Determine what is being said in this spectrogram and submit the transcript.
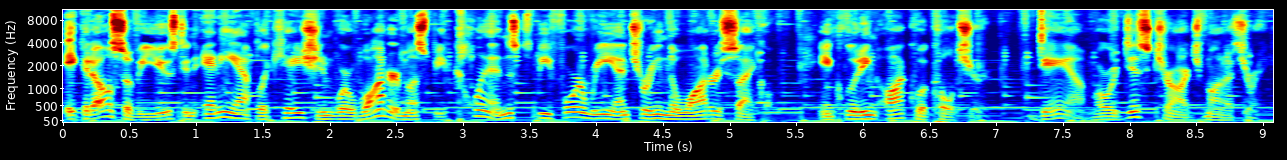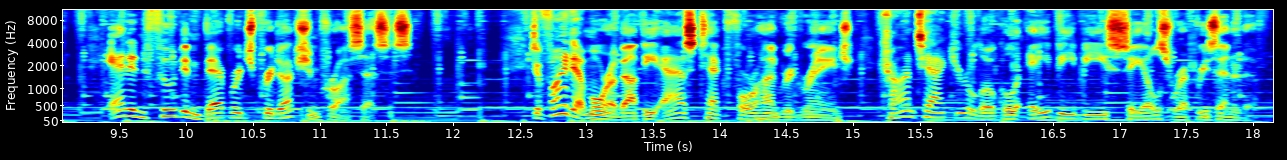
It could also be used in any application where water must be cleansed before re-entering the water cycle, including aquaculture, dam or discharge monitoring, and in food and beverage production processes. To find out more about the Aztec 400 range, contact your local ABB sales representative.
